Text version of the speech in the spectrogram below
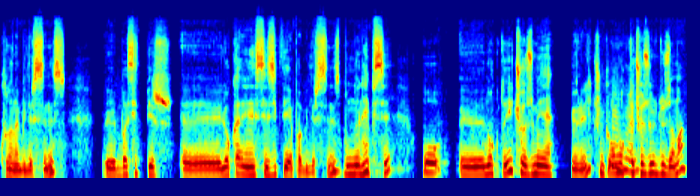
kullanabilirsiniz. E, basit bir e, lokal anestezik de yapabilirsiniz. Bunların hepsi o e, noktayı çözmeye yönelik. Çünkü o nokta çözüldüğü zaman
